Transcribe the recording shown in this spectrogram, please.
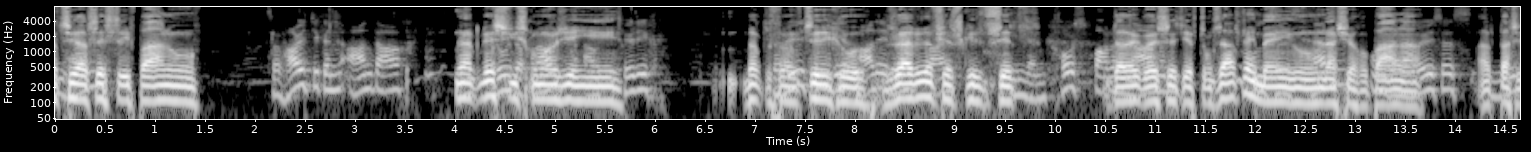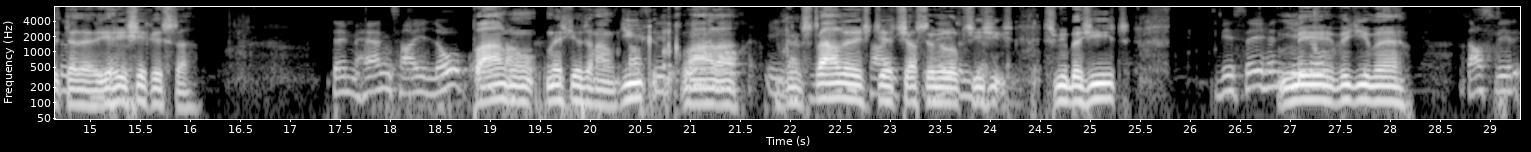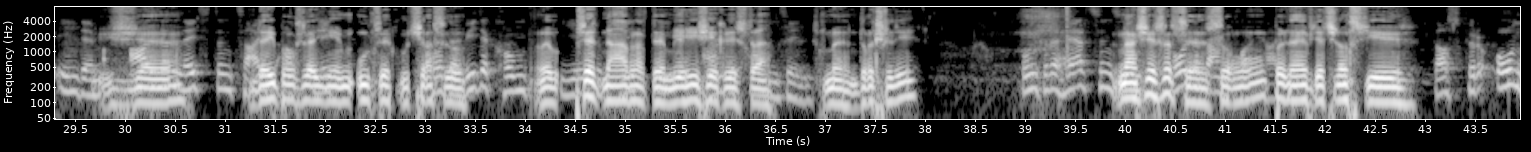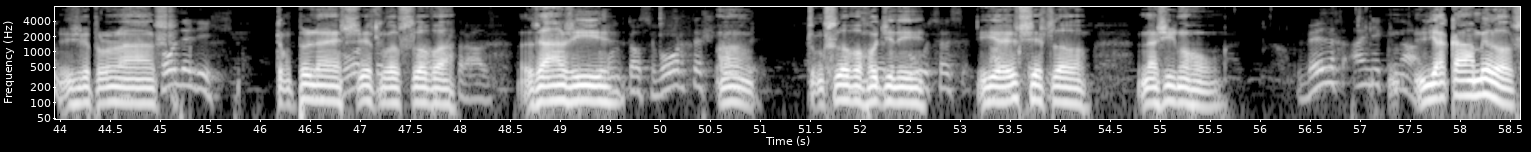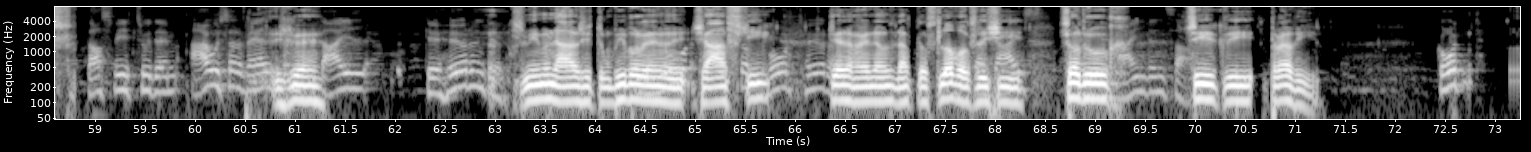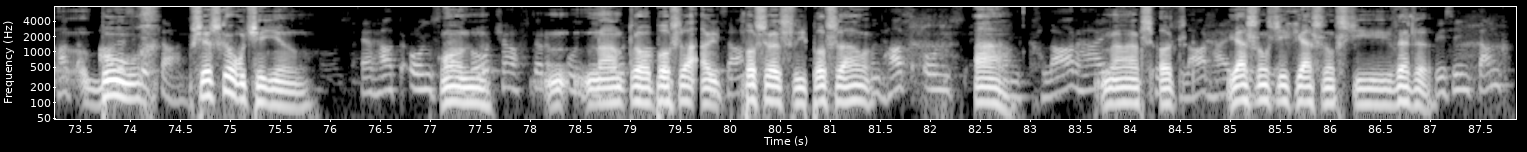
bratři a sestry v pánu, na dnešní schromáždění Bratrstva v Cirichu zdravíme všechny svět, daleko ve světě v tom zátném jménu našeho pána a spasitele Ježíše Krista. Pánu nech je dám dík, chvála, stále ještě časem smíme žít. My vidíme že v nejposledním úseku času před návratem Ježíše Krista jsme došli. Naše srdce jsou plné vděčnosti, že pro nás to plné světlo slova září a to slovo hodiny je světlo našich nohou. Jaká milost, že smíme náležet tu vyvolené části, která jenom na to slovo slyší, co duch církví praví. Bůh všechno učinil. On nám to poslal, poselství poslal a nás od jasnosti k jasnosti vedl.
